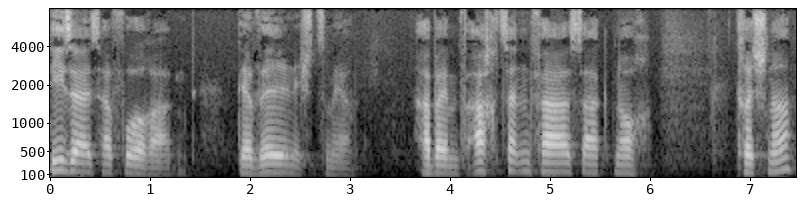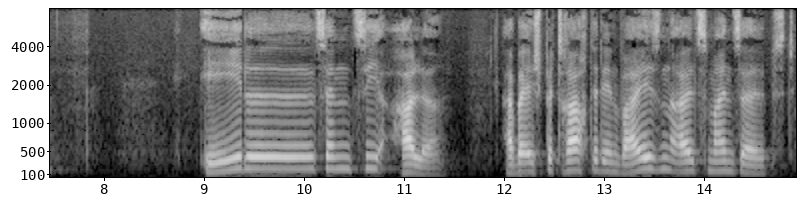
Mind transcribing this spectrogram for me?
Dieser ist hervorragend, der will nichts mehr. Aber im 18. Vers sagt noch Krishna, Edel sind sie alle, aber ich betrachte den Weisen als mein Selbst,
